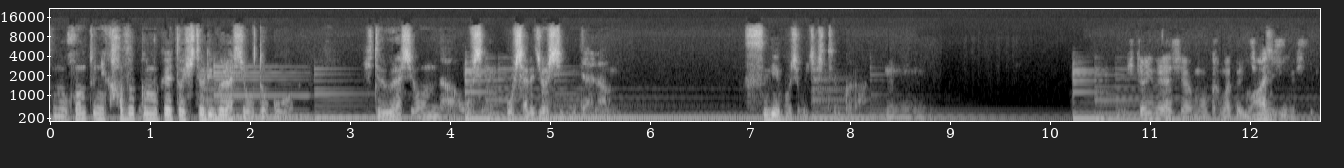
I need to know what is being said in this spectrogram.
その本当に家族向けと一人暮らし男、一人暮らし女、おしおしゃれ女子みたいな、すげえごちゃごちゃしてるから。うん。一人暮らしはもう蒲田一番おすすめしてる。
